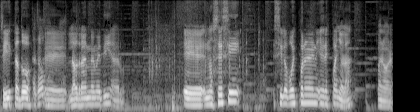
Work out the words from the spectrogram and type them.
Sí, está todo. ¿Está todo? Eh, la otra vez me metí, a ver. Eh, no sé si, si lo podéis poner en, en español, ¿ah? Bueno, bueno.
